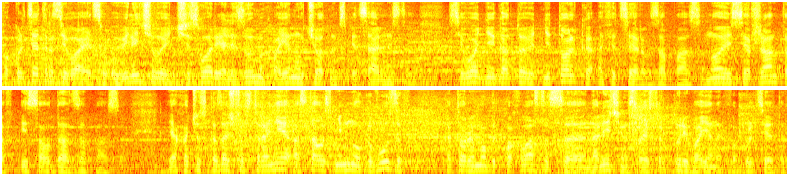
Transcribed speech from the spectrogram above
Факультет развивается, увеличивает число реализуемых военно-учетных специальностей. Сегодня готовят не только офицеров запаса, но и сержантов и солдат запаса. Я хочу сказать, что в стране осталось немного вузов, которые могут похвастаться наличием в своей структуре военных факультетов.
